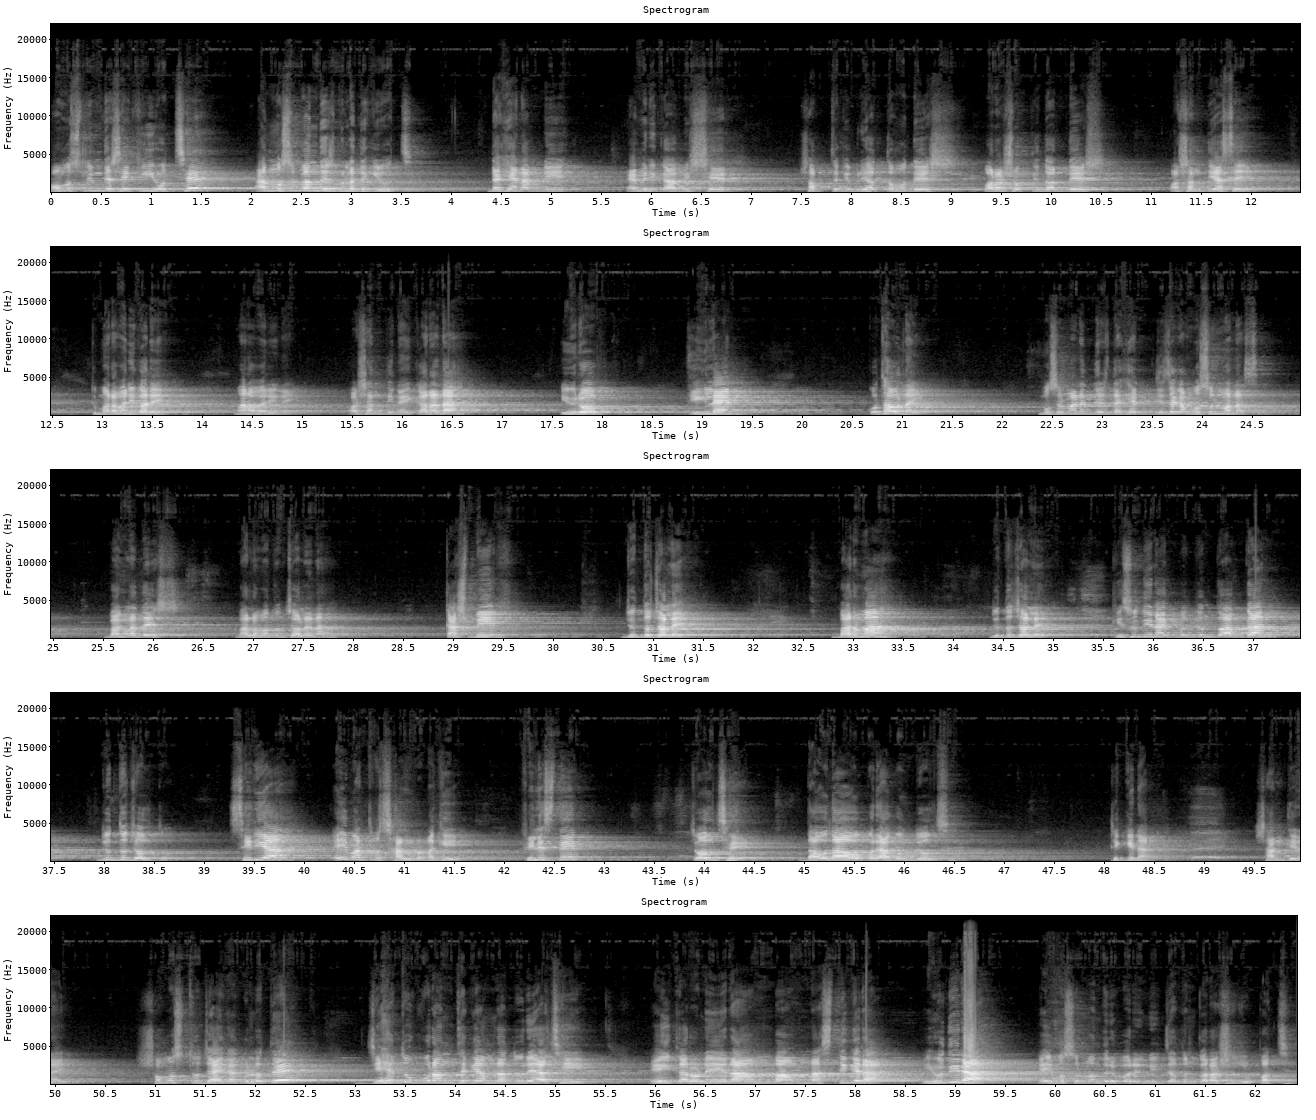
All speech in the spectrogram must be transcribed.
অমুসলিম দেশে কি হচ্ছে আর মুসলমান দেশগুলোতে কি হচ্ছে? দেখেন আপনি আমেরিকা বিশ্বের সব থেকে বৃহত্তম দেশ, পরাশক্তিধর দেশ। অশান্তি আছে? মারামারি করে? মারামারি নেই। অশান্তি নাই। কানাডা, ইউরোপ, ইংল্যান্ড, কোথাও নাই। মুসলমানের দেশ দেখেন, যে জায়গায় মুসলমান আছে, বাংলাদেশ ভালো মতন চলে না, কাশ্মীর যুদ্ধ চলে, বার্মা যুদ্ধ চলে, কিছুদিন আগ পর্যন্ত আফগান যুদ্ধ চলতো, সিরিয়া এই মাত্র ছাড়লো নাকি? ফিলিস্তিন চলছে, দাও দাও করে আগুন জ্বলছে, ঠিক কি না শান্তি নাই। সমস্ত জায়গাগুলোতে, যেহেতু কোরআন থেকে আমরা দূরে আছি, এই কারণে রাম বাম নাস্তিকেরা, ইহুদিরা এই মুসলমানদের উপরে নির্যাতন করার সুযোগ পাচ্ছে।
